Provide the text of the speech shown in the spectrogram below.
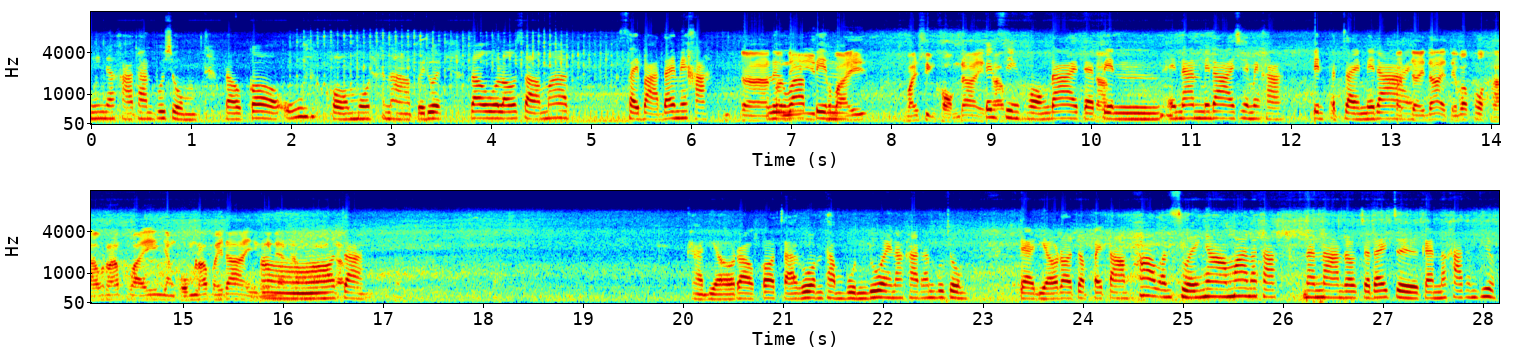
นี่นะคะท่านผู้ชม เราก็อู้ขอโมทนาไปด้วย เราเราสามารถใส่บาตรได้ไหมคะเอ่อหรืตออนว่านี้เป็นถวายถวายสิ่งของได้เป็นครับสิ่งของได้แต่ครับเป็นไอ้นั่นไม่ได้ใช่ไหมคะ เป็นปัจจัยไม่ได้ปัจจัยได้ แต่ว่าพ่อขาวรับไว้อย่างผมรับไว้ได้อย่างนี้นะครับอ๋อครับจ้ะค่ะ เดี๋ยวเราก็จะร่วมทำบุญด้วยนะคะ ท่านผู้ชม แต่เดี๋ยวเราจะไปตามภาพอันสวยงามมากนะคะ นานๆเราจะได้เจอกันนะคะท่านผู้ชม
